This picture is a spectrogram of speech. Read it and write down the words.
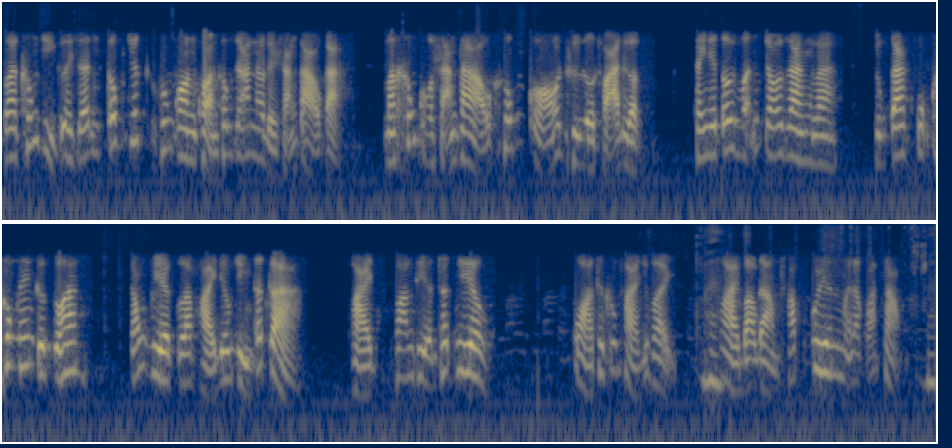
Và không chỉ người dân công chức không còn khoảng không gian nào để sáng tạo cả. Mà không có sáng tạo không có sự đột phá được thành nên tôi vẫn cho rằng là chúng ta cũng không nên cực đoan trong việc là phải điều chỉnh tất cả phải hoàn thiện rất nhiều. Quả thực không phải như vậy. Vâng. phải bảo đảm pháp quyền mới là quan trọng. Vâng.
